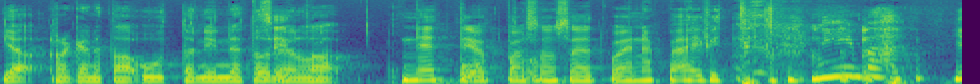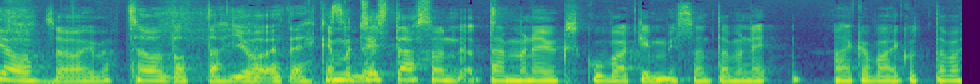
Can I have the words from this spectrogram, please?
ja rakennetaan uutta, niin ne todella... Nettioppas on se, että voi ne päivittää. Niinpä, joo. Se on hyvä. Se on totta, joo. Että ehkä mutta sinne- siis tässä on tämmöinen yksi kuvakin, missä on tämmöinen aika vaikuttava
